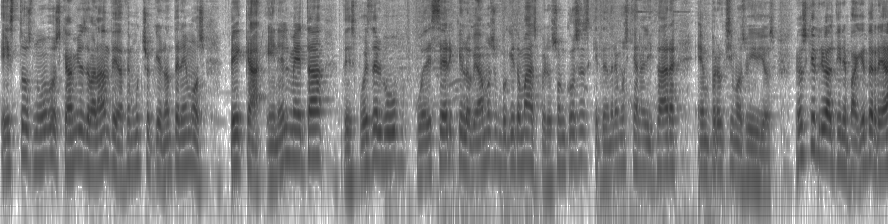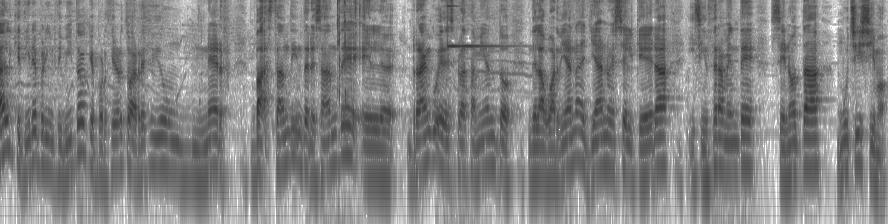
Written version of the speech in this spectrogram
estos nuevos cambios de balance. Hace mucho que no tenemos P.E.K.K.A en el meta, después del buff puede ser que lo veamos un poquito más, pero son cosas que tendremos que analizar en próximos vídeos. Vemos que el rival tiene paquete real, que tiene Principito, que por cierto ha recibido un nerf bastante interesante, el rango de desplazamiento de la guardiana ya no es el que era y sinceramente se nota muchísimo.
